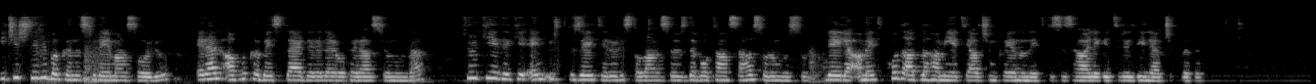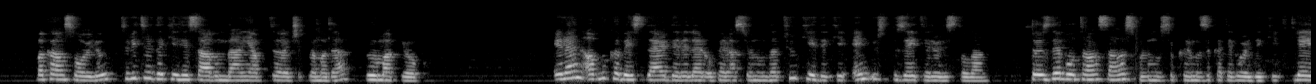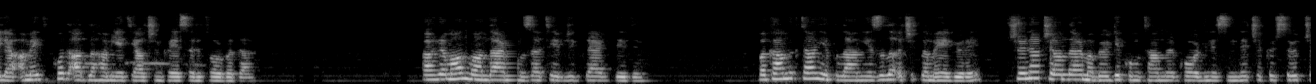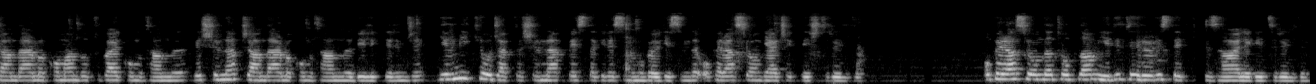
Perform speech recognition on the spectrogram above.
İçişleri Bakanı Süleyman Soylu, Eren Abluka Besler Dereler operasyonunda Türkiye'deki en üst düzey terörist olan sözde Botan saha sorumlusu Leyla Ahmet Kod adlı Hamiyet Yalçınkaya'nın etkisiz hale getirildiğini açıkladı. Bakan Soylu, Twitter'daki hesabından yaptığı açıklamada, durmak yok. Eren Abluka Besler Dereler operasyonunda Türkiye'deki en üst düzey terörist olan, sözde Botan saha sorumlusu kırmızı kategorideki Leyla Ahmet Kod adlı Hamiyet Yalçınkaya Sarı Torba'da. Kahraman Vandarmamıza tebrikler, dedi. Bakanlıktan yapılan yazılı açıklamaya göre, Şırnak Jandarma Bölge Komutanlığı koordinesinde Çakır Söğüt Jandarma Komando Tugay Komutanlığı ve Şırnak Jandarma Komutanlığı birliklerince 22 Ocak'ta Şırnak Besta Giresunlumu bölgesinde operasyon gerçekleştirildi. Operasyonda toplam 7 terörist etkisiz hale getirildi.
